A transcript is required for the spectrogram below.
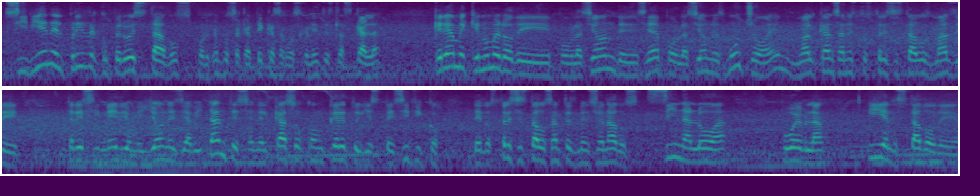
si bien el PRI recuperó estados, por ejemplo Zacatecas, Aguascalientes, Tlaxcala, créame que número de población, de densidad de población no es mucho, ¿eh? no alcanzan estos tres estados más de tres y medio millones de habitantes. En el caso concreto y específico de los tres estados antes mencionados, Sinaloa, Puebla y el estado de,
